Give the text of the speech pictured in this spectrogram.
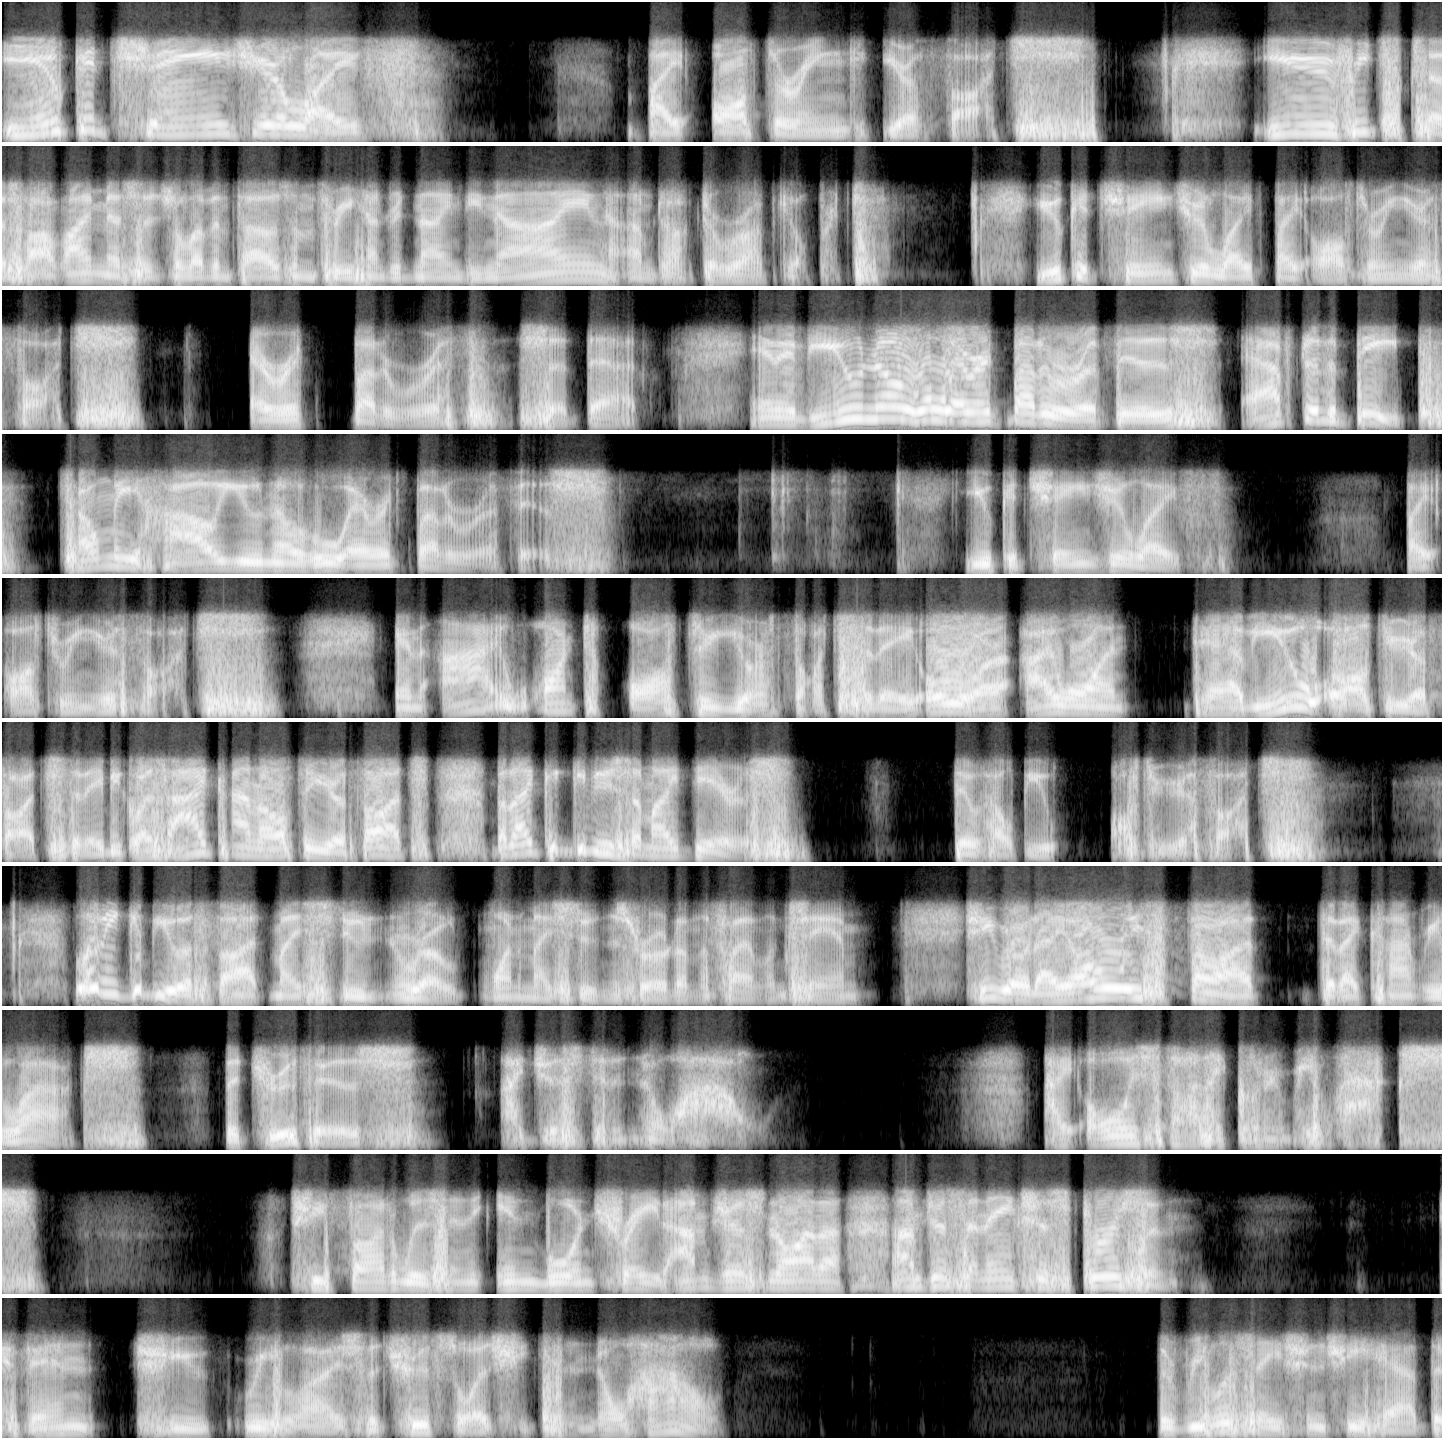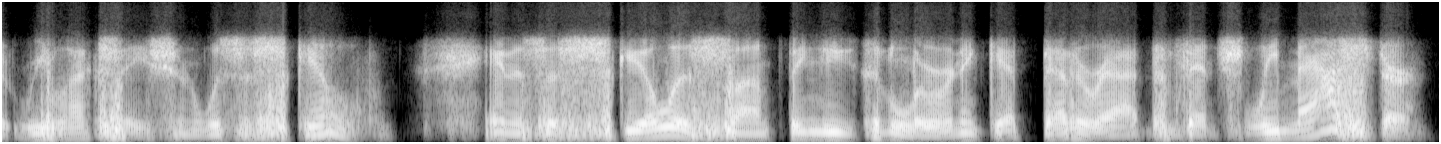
You could change your life by altering your thoughts. You've reached Success Hotline, message 11399. I'm Dr. Rob Gilbert. You could change your life by altering your thoughts. Eric Butterworth said that. And if you know who Eric Butterworth is, after the beep, tell me how you know who Eric Butterworth is. You could change your life by altering your thoughts. And I want to alter your thoughts today, or I want to have you alter your thoughts today because I can't alter your thoughts, but I could give you some ideas to help you alter your thoughts. Let me give you a thought my student wrote. One of my students wrote on the final exam. She wrote, I always thought that I can't relax. The truth is, I just didn't know how. I always thought I couldn't relax. She thought it was an inborn trait. I'm just not a, I'm just an anxious person. And then she realized the truth was she didn't know how. The realization she had that relaxation was a skill. And as a skill is something you could learn and get better at and eventually master.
